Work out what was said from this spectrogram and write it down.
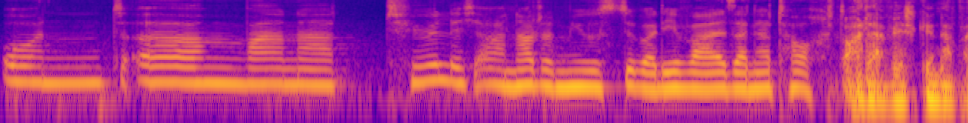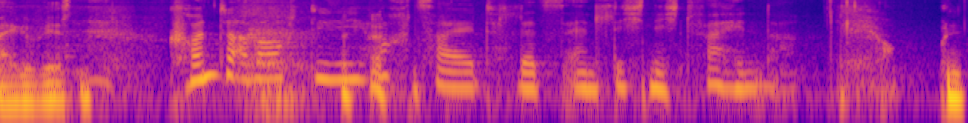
und ähm, war natürlich auch not amused über die Wahl seiner Tochter. Oh, da wäre ich gerne dabei gewesen. Konnte aber auch die Hochzeit letztendlich nicht verhindern. Und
